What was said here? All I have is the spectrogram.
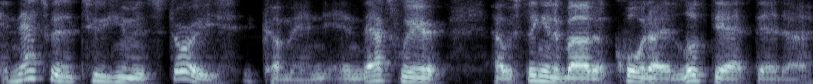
and that's where the two human stories come in. And that's where I was thinking about a quote I looked at that uh,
